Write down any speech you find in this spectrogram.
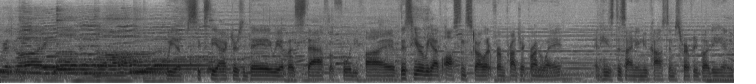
regarding love and love. We have 60 actors a day. We have a staff of 45. This year we have Austin Scarlett from Project Runway, and he's designing new costumes for everybody. And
